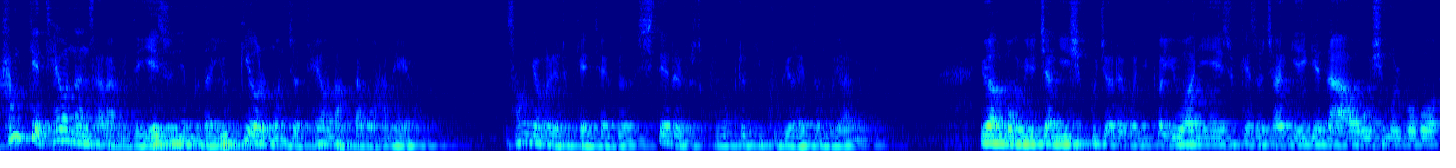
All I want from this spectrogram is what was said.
함께 태어난 사람인데 예수님보다 6개월 먼저 태어났다고 하네요. 성경을 이렇게 이제 그 시대를 그렇게 구별했던 모양입니다. 요한복음 1장 29절에 보니까 요한이 예수께서 자기에게 나오심을 보고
